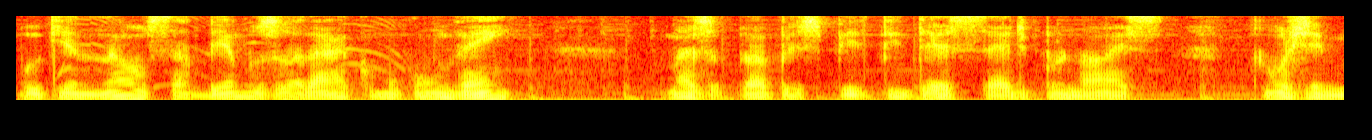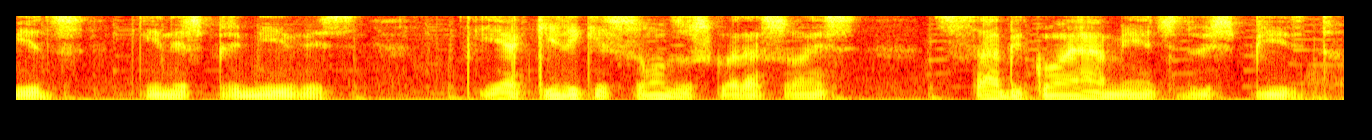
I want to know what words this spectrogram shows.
porque não sabemos orar como convém, mas o próprio Espírito intercede por nós com gemidos inexprimíveis. E aquele que sonda os corações sabe qual é a mente do Espírito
